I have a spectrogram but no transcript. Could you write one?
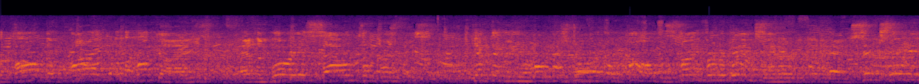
are called the pride of the Hawkeyes and the glorious sounds of Christmas. Get them in your local store or call the Steinbrenner Band Center at 680.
